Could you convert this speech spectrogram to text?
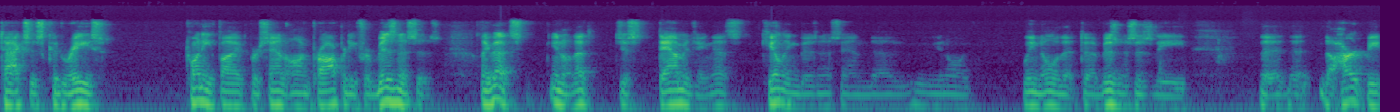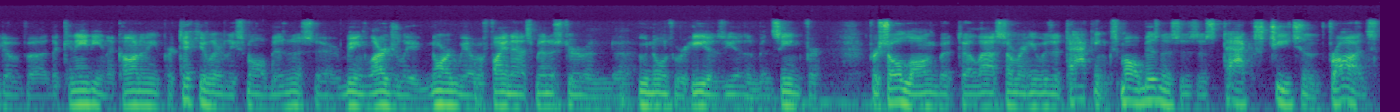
taxes could raise 25% on property for businesses. Like that's, you know, that's just damaging. That's killing business. And, uh, you know, we know that uh, business is the, the, the, the heartbeat of uh, the Canadian economy, particularly small business, are being largely ignored. We have a finance minister, and uh, who knows where he is? He hasn't been seen for, for so long. But uh, last summer, he was attacking small businesses as tax cheats and frauds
